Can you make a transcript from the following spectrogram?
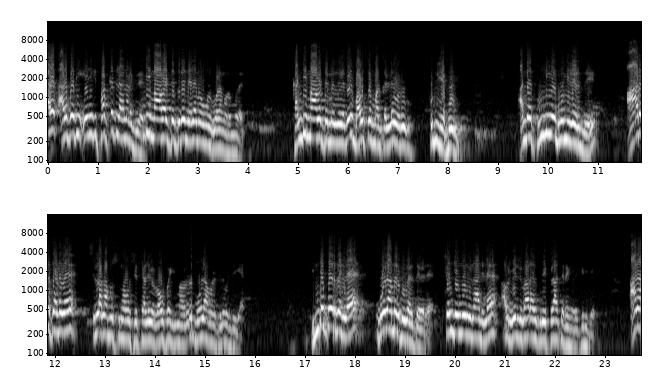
அதை அதை பற்றி இன்னைக்கு பக்கத்தில் நடக்குது? கண்டி மாவட்டத்தில் நிலைமை உங்களுக்கு வழங்கணும் முதல். கண்டி மாவட்டம்ங்கிறது பௌத்த மக்களில் ஒரு புண்ணிய பூமி. அந்த புண்ணிய பூமியில இருந்து ஆறு தடவை ஸ்ரீலங்கா முஸ்லிம் கவுன்சில் தலைவர் ரவுஃபகிம் அவர்கள் மூலாமலத்தில் வென்றிருக்கார் இந்த தேர்தலில் மூலாமரத்துக்கு தேவையில்லை. ரெண்டு மூணு நாளில் அவர் வெளியில் வர அதுக்குரிய பிரார்த்தனைகளுக்கு இருக்கும் ஆனா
